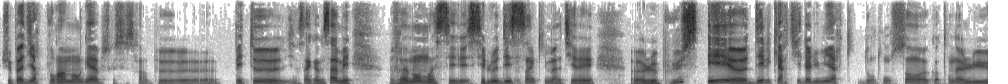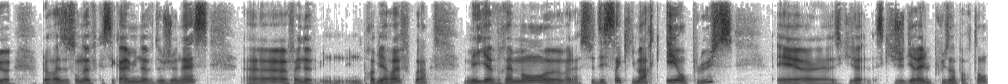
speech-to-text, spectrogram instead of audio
Je vais pas dire pour un manga parce que ce serait un peu euh, péteux de dire ça comme ça, mais vraiment moi c'est le dessin qui m'a attiré euh, le plus. Et euh, dès le quartier de la lumière, dont on sent quand on a lu le reste de son œuvre que c'est quand même une œuvre de jeunesse, enfin une, une, première œuvre quoi. Mais il y a vraiment voilà ce dessin qui marque et en plus et euh, ce, qui, je dirais est le plus important,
